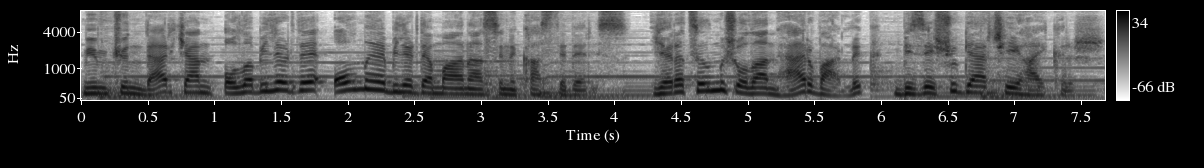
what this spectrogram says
mümkün derken olabilir de olmayabilir de manasını kastederiz. Yaratılmış olan her varlık bize şu gerçeği haykırır.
